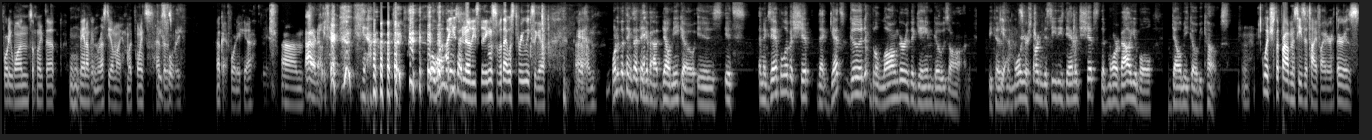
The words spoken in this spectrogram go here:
41, something like that. Mhm. Man, I'm getting rusty on my, my points. He's after this. 40. Okay, 40, yeah. Um, I don't know either. yeah. Well, one of the I things used I- to know these things, but that was three weeks ago. Yeah. Um, One of the things I think about Del Meeko is it's an example of a ship that gets good the longer the game goes on. Because Yeah, the more you're starting to see these damaged ships, the more valuable Del Meeko becomes. which the problem is he's a TIE fighter. There is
